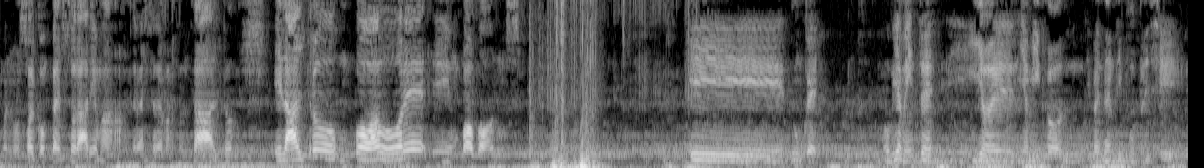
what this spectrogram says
non so il compenso orario, ma deve essere abbastanza alto, e l'altro un po' a ore e un po' a bonus. E ovviamente io e il mio amico dipendenti pubblici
